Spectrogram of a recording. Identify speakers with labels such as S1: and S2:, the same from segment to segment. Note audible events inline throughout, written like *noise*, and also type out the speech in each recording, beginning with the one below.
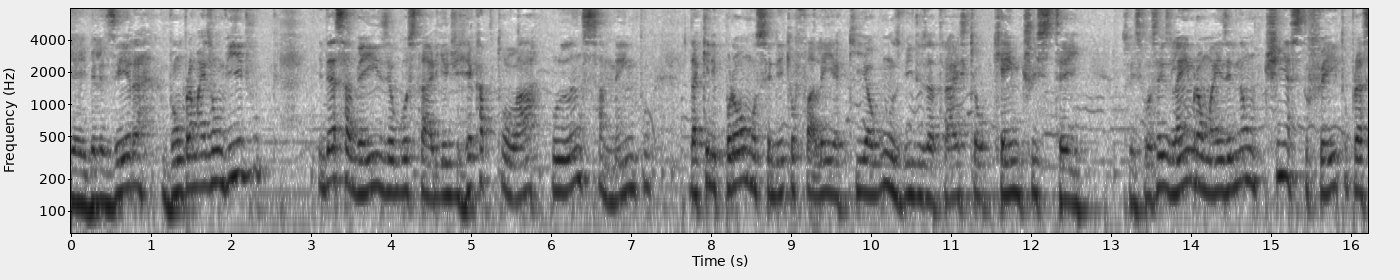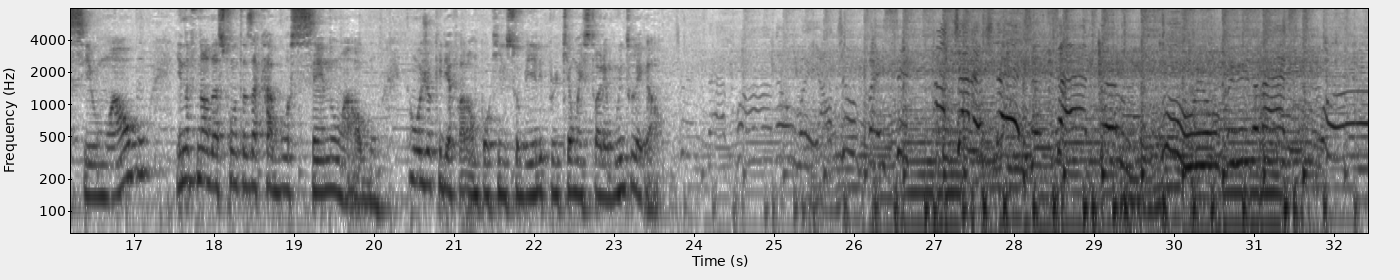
S1: E aí, belezeira? Vamos para mais um vídeo e dessa vez eu gostaria de recapitular o lançamento daquele promo CD que eu falei aqui alguns vídeos atrás, que é o Came to Stay. Não sei se vocês lembram, mas ele não tinha sido feito para ser um álbum e no final das contas acabou sendo um álbum. Então hoje eu queria falar um pouquinho sobre ele porque é uma história muito legal.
